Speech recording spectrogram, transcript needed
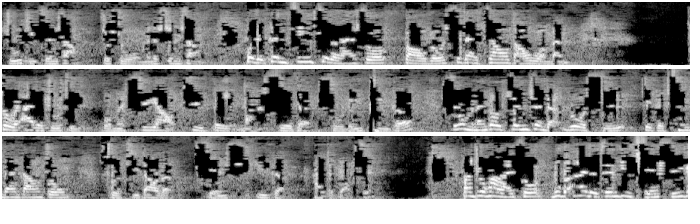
主体身上，就是我们的身上，或者更精确的来说，保罗是在教导我们。作为爱的主体，我们需要具备哪些的属灵品格，使我们能够真正的落实这个清单当中所提到的前十一个爱的表现。换句话来说，如果爱的真谛前十一个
